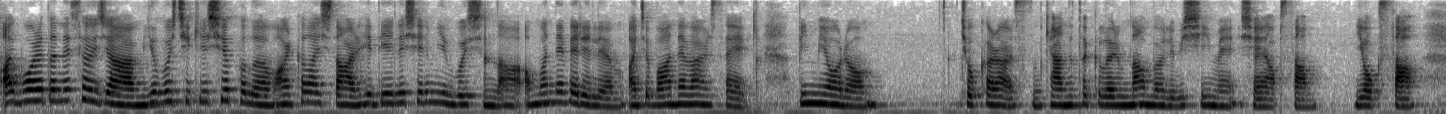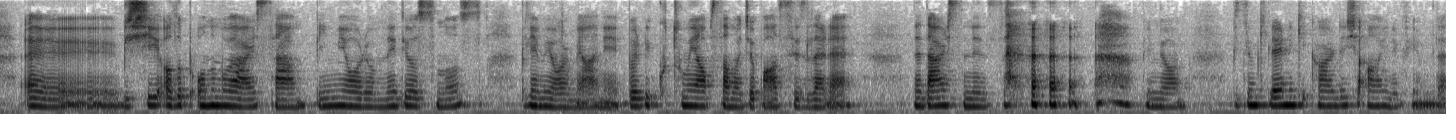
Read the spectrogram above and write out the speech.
Ay bu arada ne söyleyeceğim? Yılbaşı çekilişi yapalım. Arkadaşlar hediyeleşelim yılbaşında. Ama ne verelim? Acaba ne versek? Bilmiyorum. Çok kararsızım. Kendi takılarımdan böyle bir şey mi şey yapsam? Yoksa eee, bir şey alıp onu mu versem? Bilmiyorum. Ne diyorsunuz? Bilemiyorum yani. Böyle bir kutu mu yapsam acaba sizlere? Ne dersiniz? Bilmiyorum. Bizimkilerin iki kardeşi aynı filmde.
